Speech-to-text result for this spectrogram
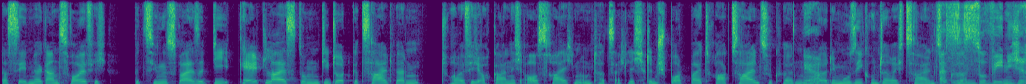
Das sehen wir ganz häufig beziehungsweise die Geldleistungen, die dort gezahlt werden, häufig auch gar nicht ausreichen, um tatsächlich den Sportbeitrag zahlen zu können ja. oder den Musikunterricht zahlen zu also können. Also es ist so wenig,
